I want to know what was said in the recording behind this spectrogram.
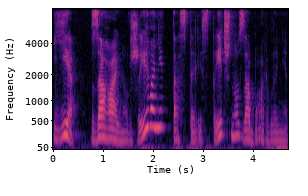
є загально вживані та стилістично забарвлені.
